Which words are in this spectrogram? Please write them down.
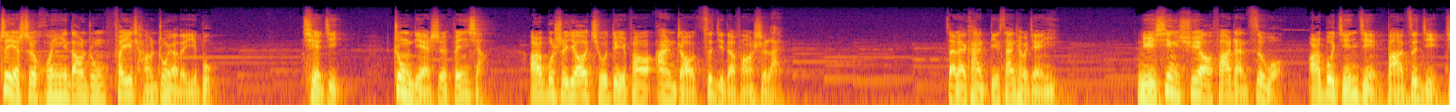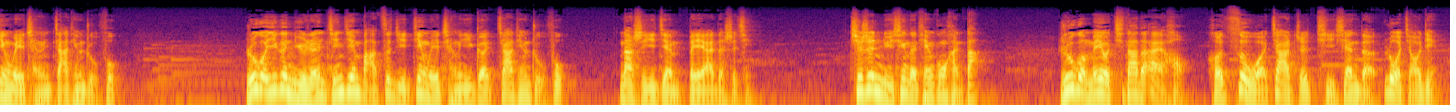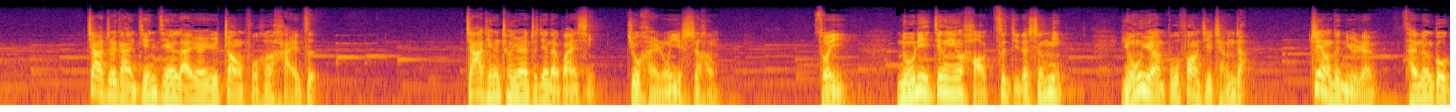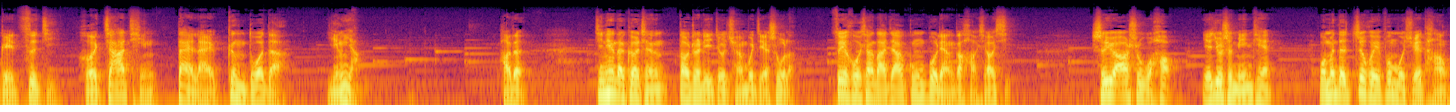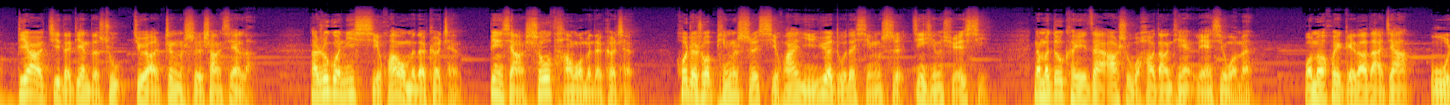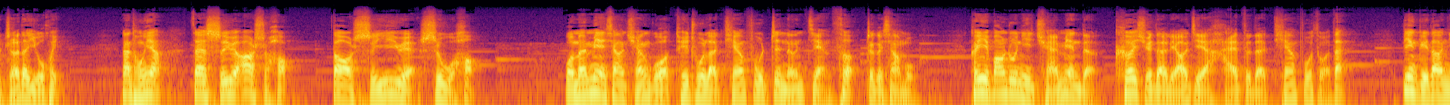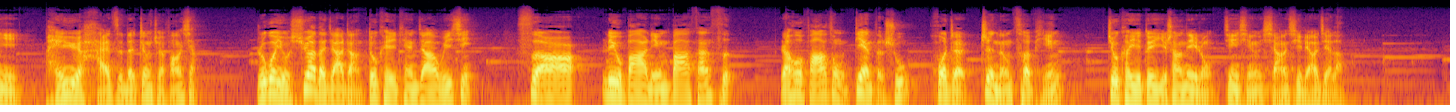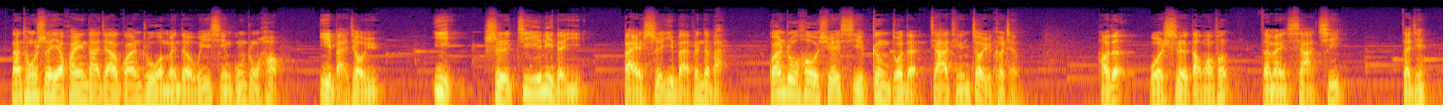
这也是婚姻当中非常重要的一步。切记，重点是分享，而不是要求对方按照自己的方式来。再来看第三条建议：女性需要发展自我，而不仅仅把自己定位成家庭主妇。如果一个女人仅仅把自己定位成一个家庭主妇，那是一件悲哀的事情。其实女性的天空很大，如果没有其他的爱好和自我价值体现的落脚点，价值感仅仅来源于丈夫和孩子，家庭成员之间的关系就很容易失衡。所以，努力经营好自己的生命，永远不放弃成长，这样的女人才能够给自己和家庭带来更多的。营养。好的，今天的课程到这里就全部结束了。最后向大家公布两个好消息：十月二十五号，也就是明天，我们的智慧父母学堂第二季的电子书就要正式上线了。那如果你喜欢我们的课程，并想收藏我们的课程，或者说平时喜欢以阅读的形式进行学习，那么都可以在二十五号当天联系我们，我们会给到大家五折的优惠。那同样在十月二十号。到十一月十五号，我们面向全国推出了天赋智能检测这个项目，可以帮助你全面的、科学的了解孩子的天赋所在，并给到你培育孩子的正确方向。如果有需要的家长，都可以添加微信四二二六八零八三四，然后发送电子书或者智能测评，就可以对以上内容进行详细了解了。那同时也欢迎大家关注我们的微信公众号“一百教育”。一是记忆力的一，百是一百分的百。关注后学习更多的家庭教育课程。好的，我是大黄蜂，咱们下期再见。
